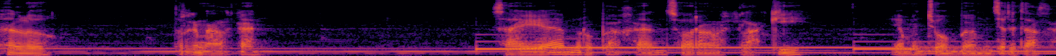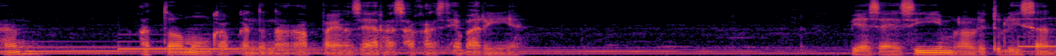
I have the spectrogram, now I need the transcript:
Halo, perkenalkan. Saya merupakan seorang laki-laki yang mencoba menceritakan atau mengungkapkan tentang apa yang saya rasakan setiap harinya. Biasanya sih melalui tulisan,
